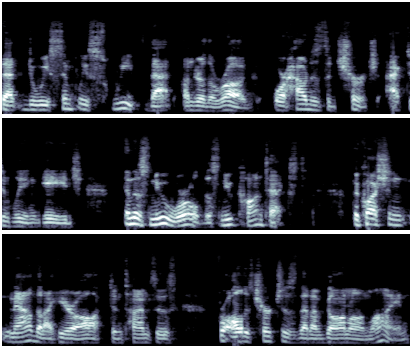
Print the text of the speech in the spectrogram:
That do we simply sweep that under the rug, or how does the church actively engage in this new world, this new context? The question now that I hear oftentimes is for all the churches that have gone online,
